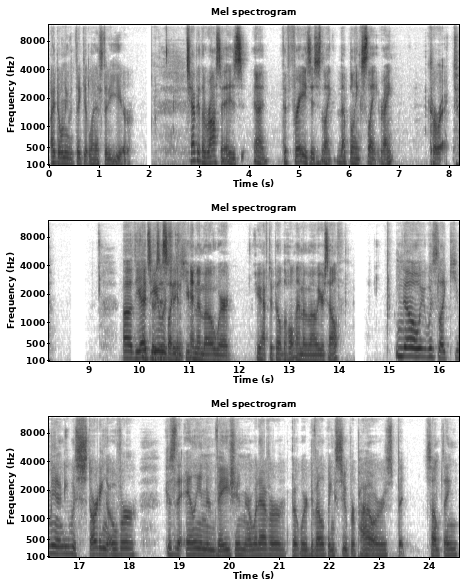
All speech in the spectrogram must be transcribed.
I don't even think it lasted a year. Tabula rasa is, uh, the phrase is like the blank slate, right? Correct. Uh, the idea so is was like an MMO where you have to build the whole MMO yourself? No, it was like humanity was starting over because the alien invasion or whatever, but we're developing superpowers, but something.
